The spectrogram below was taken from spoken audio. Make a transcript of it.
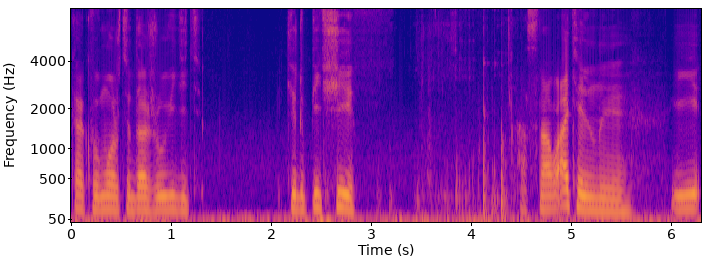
Как вы можете даже увидеть, кирпичи основательные и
